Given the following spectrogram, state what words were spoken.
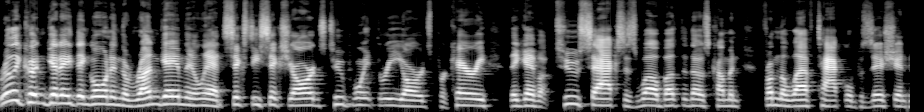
Really couldn't get anything going in the run game. They only had 66 yards, 2.3 yards per carry. They gave up two sacks as well, both of those coming from the left tackle position.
